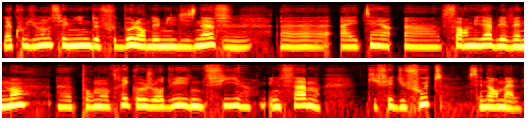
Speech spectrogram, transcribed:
la Coupe du Monde féminine de football en 2019 mmh. a été un formidable événement pour montrer qu'aujourd'hui, une fille, une femme qui fait du foot, c'est normal.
